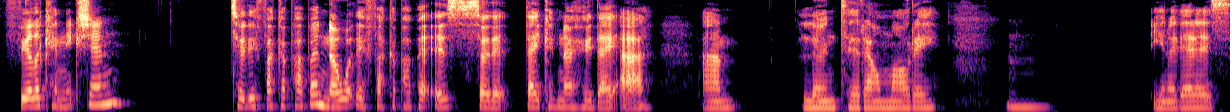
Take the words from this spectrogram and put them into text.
feel a connection to their whakapapa, know what their whakapapa is so that they can know who they are. Um, learn te reo Māori. You know, that is,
